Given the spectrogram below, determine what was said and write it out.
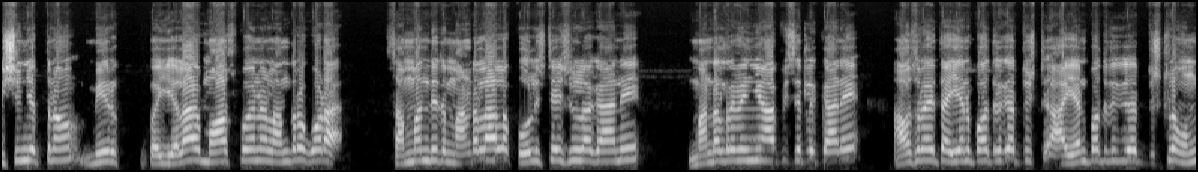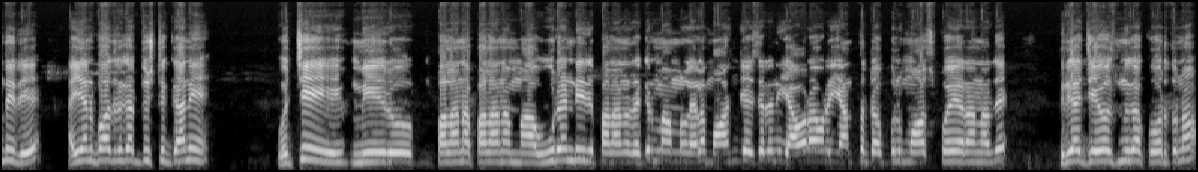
విషయం చెప్తున్నాం. మీరు ఇలా మోసపోయిన వాళ్ళందరూ కూడా సంబంధిత మండలాల్లో పోలీస్ స్టేషన్లో కానీ మండల రెవెన్యూ ఆఫీసర్లకు కానీ అవసరమైతే అయ్యన్ పాత్రి గారి దృష్టి అయ్యన్ పాత్రి గారి దృష్టిలో ఉంది ఇది. అయ్యన్ పాత్రి గారి దృష్టికి కానీ వచ్చి మీరు పలానా పలానా మా ఊరండి ఇది పలానా దగ్గర మమ్మల్ని ఎలా మోసం చేశారని ఎవరెవరు ఎంత డబ్బులు మోసపోయారు అన్నది ఫిర్యాదు చేయవలసిందిగా కోరుతున్నాం.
